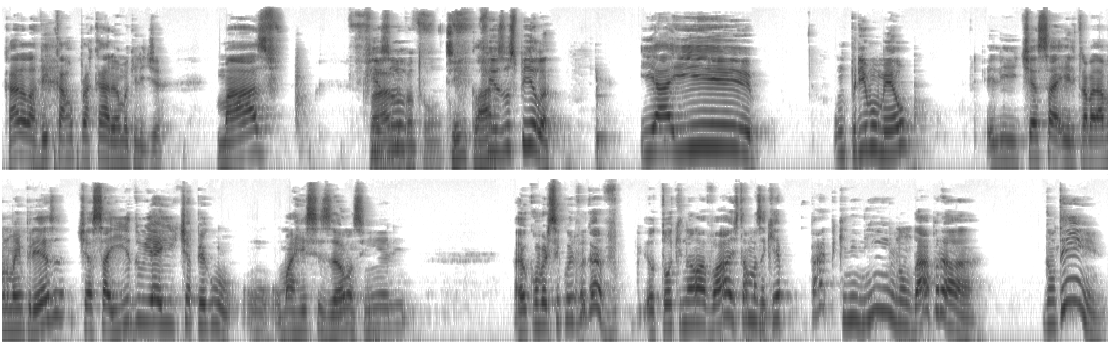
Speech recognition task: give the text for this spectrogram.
Cara, lavei carro pra caramba aquele dia. Mas fiz, Claro, o, levantou um. Sim, claro. fiz os pila. E aí, um primo meu, ele tinha sa... ele trabalhava numa empresa, tinha saído e aí tinha pego um- uma rescisão, assim, ele... Aí eu conversei com ele e falei, cara, eu tô aqui na lavagem, tá, mas aqui é pá, pequenininho, não dá pra... Não tem...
